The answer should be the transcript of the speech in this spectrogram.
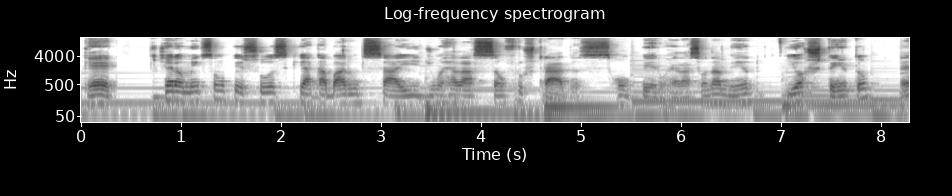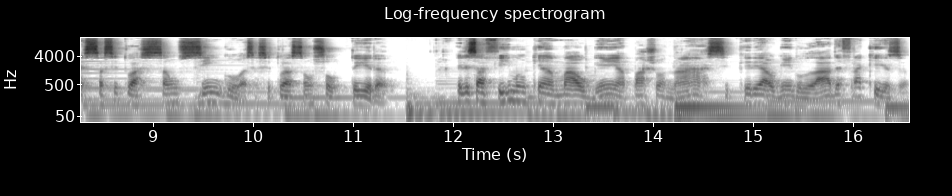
quer. Geralmente são pessoas que acabaram de sair de uma relação frustradas, romperam um relacionamento e ostentam essa situação single, essa situação solteira. Eles afirmam que amar alguém, apaixonar-se, querer alguém do lado é fraqueza.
